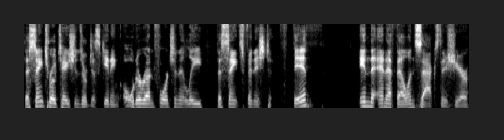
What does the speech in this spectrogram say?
The Saints rotations are just getting older, unfortunately. The Saints finished fifth in the NFL in sacks this year,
